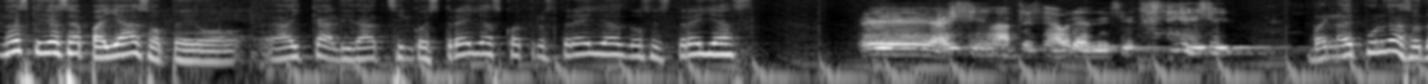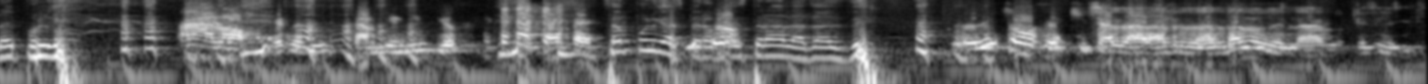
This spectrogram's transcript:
No es que yo sea payaso, pero hay calidad 5 estrellas, 4 estrellas, 2 estrellas. Eh, ahí sí no te sabría decir. Bueno, ¿hay pulgas o no hay pulgas? ah, no, eso sí, están bien limpios. Son pulgas, pero No. maestradas, ¿sabes? De hecho, aquí al, al- lado de la, lo que es el-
